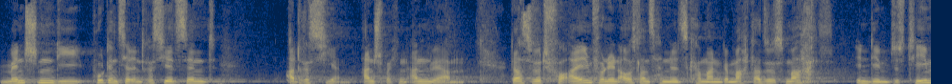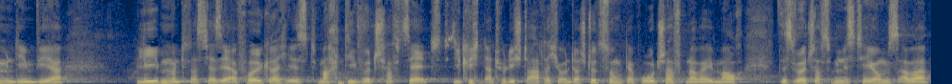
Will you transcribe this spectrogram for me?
Menschen, die potenziell interessiert sind, adressieren, ansprechen, anwerben. Das wird vor allem von den Auslandshandelskammern gemacht. Also es macht in dem System, in dem wir leben und das ja sehr erfolgreich ist, macht die Wirtschaft selbst. Sie kriegt natürlich staatliche Unterstützung der Botschaften, aber eben auch des Wirtschaftsministeriums. Aber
